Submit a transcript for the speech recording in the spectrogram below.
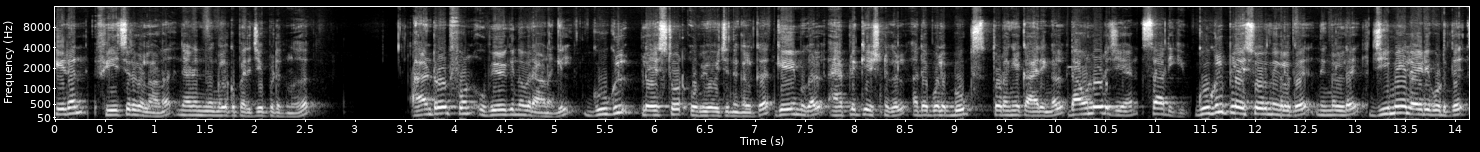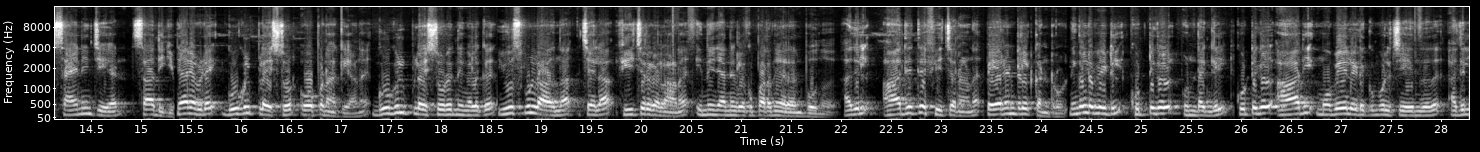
ഹിഡൻ ഫീച്ചറുകളാണ് ഞാൻ ഇന്ന് നിങ്ങൾക്ക് പരിചയപ്പെടുത്തുന്നത്. ആൻഡ്രോയിഡ് ഫോൺ ഉപയോഗിക്കുന്നവരാണെങ്കിൽ ഗൂഗിൾ പ്ലേ സ്റ്റോർ ഉപയോഗിച്ച് നിങ്ങൾക്ക് ഗെയിമുകൾ ആപ്ലിക്കേഷനുകൾ അതേപോലെ ബുക്സ് തുടങ്ങിയ കാര്യങ്ങൾ ഡൗൺലോഡ് ചെയ്യാൻ സാധിക്കും. ഗൂഗിൾ പ്ലേ സ്റ്റോർ നിങ്ങൾക്ക് നിങ്ങളുടെ ജിമെയിൽ ഐ ഡി കൊടുത്ത് സൈൻ ഇൻ ചെയ്യാൻ സാധിക്കും. ഞാനിവിടെ ഗൂഗിൾ പ്ലേ സ്റ്റോർ ഓപ്പൺ ആക്കുകയാണ്. ഗൂഗിൾ പ്ലേ സ്റ്റോറിൽ നിങ്ങൾക്ക് യൂസ്ഫുൾ ആകുന്ന ചില ഫീച്ചറുകളാണ് ഇന്ന് ഞാൻ നിങ്ങൾക്ക് പറഞ്ഞു തരാൻ പോകുന്നത്. അതിൽ ആദ്യത്തെ ഫീച്ചറാണ് പേരന്റൽ കൺട്രോൾ നിങ്ങളുടെ വീട്ടിൽ കുട്ടികൾ ഉണ്ടെങ്കിൽ കുട്ടികൾ ആദ്യം മൊബൈൽ എടുക്കുമ്പോൾ ചെയ്യുന്നത് അതിൽ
